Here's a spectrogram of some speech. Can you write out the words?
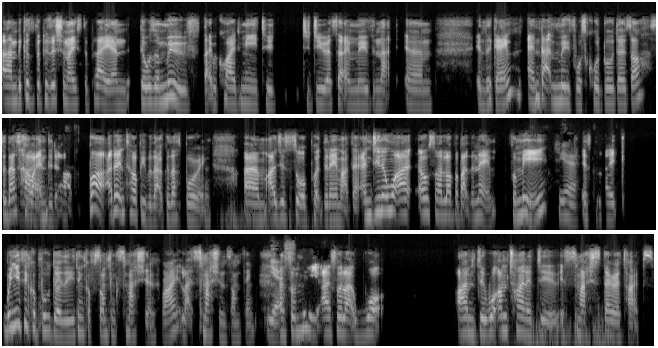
um, because of the position I used to play, and there was a move that required me to to do a certain move in that um in the game, and that move was called bulldozer. So that's how I ended it up. But I don't tell people that because that's boring. Um, I just sort of put the name out there. And do you know what I, else I love about the name? For me, Yeah. it's like when you think of bulldozer, you think of something smashing, right? Like smashing something. Yeah. And for me, I feel like what I'm do what I'm trying to do is smash stereotypes.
